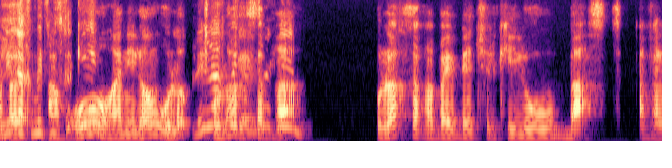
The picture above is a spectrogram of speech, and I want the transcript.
בלי אבל להחמיץ משחקים. ברור, אני לא, הוא לא, הוא לא אכזבה. הוא לא אכזבה בהיבט של כאילו באסט, אבל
